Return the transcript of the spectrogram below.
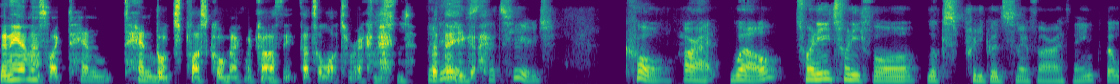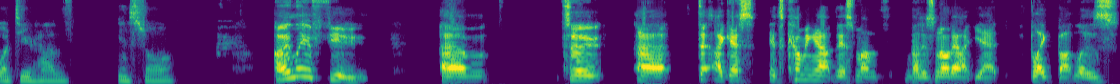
In the end, that's like 10, 10 books plus Cormac McCarthy. That's a lot to recommend. but there you go. That's huge. Cool. All right. Well, 2024 looks pretty good so far, I think. But what do you have in store? Only a few. Um, so uh, th- I guess it's coming out this month, but it's not out yet. Blake Butler's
